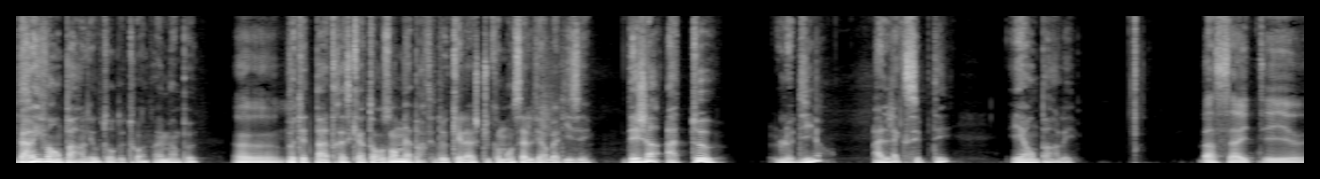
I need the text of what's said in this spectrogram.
T'arrives à en parler autour de toi quand même un peu? Peut-être pas à 13-14 ans, mais à partir de quel âge tu commences à le verbaliser? Déjà à te le dire, à l'accepter et à en parler. ben, ça a été euh,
